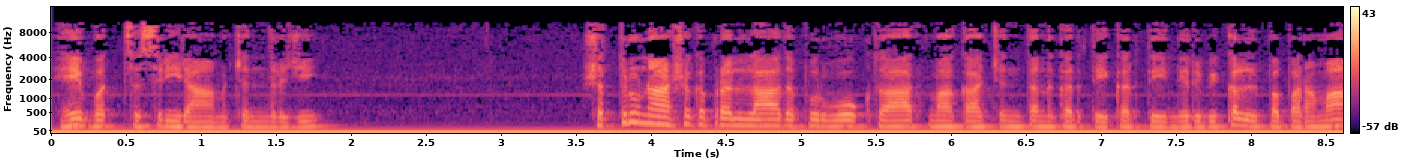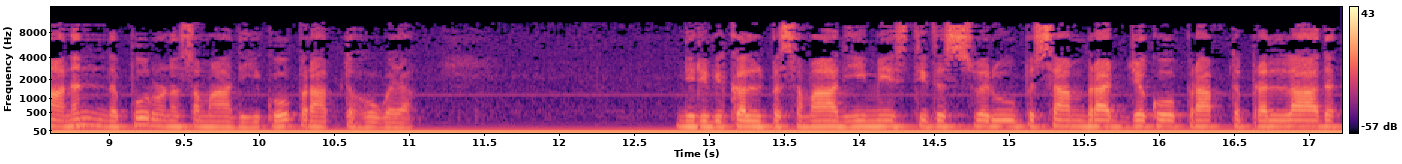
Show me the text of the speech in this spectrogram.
हे वत्स श्री रामचंद्र जी, शत्रुनाशक प्रहलाद पूर्वोक्त आत्मा का चिंतन करते करते निर्विकल्प परमानंद पूर्ण समाधि को प्राप्त हो गया। निर्विकल्प समाधि में स्थित स्वरूप साम्राज्य को प्राप्त प्रहलाद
